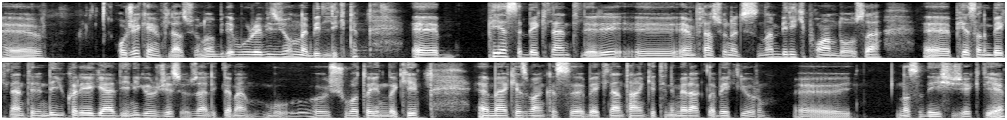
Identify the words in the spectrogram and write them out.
e, Ocak enflasyonu bir de bu revizyonla birlikte e, piyasa beklentileri e, enflasyon açısından 1-2 puan da olsa e, piyasanın beklentilerinde yukarıya geldiğini göreceğiz. Özellikle ben bu e, Şubat ayındaki e, Merkez Bankası beklenti anketini merakla bekliyorum. E, nasıl değişecek diye.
